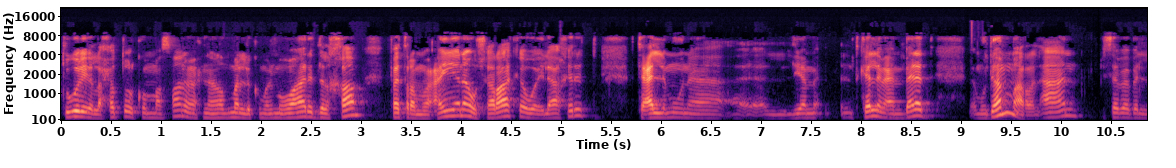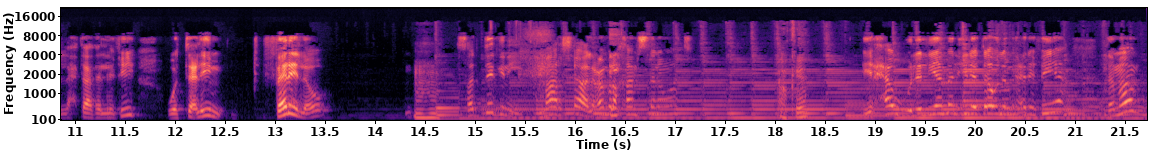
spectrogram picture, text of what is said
تقول يلا حطوا لكم مصانع وإحنا نضمن لكم الموارد الخام فترة معينة وشراكة وإلى آخره تعلمون آه، اليمن نتكلم عن بلد مدمر الآن بسبب الأحداث اللي فيه والتعليم very low مم. صدقني مارشال عمره خمس سنوات. أوكي. يحول اليمن إلى دولة معرفية تمام؟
